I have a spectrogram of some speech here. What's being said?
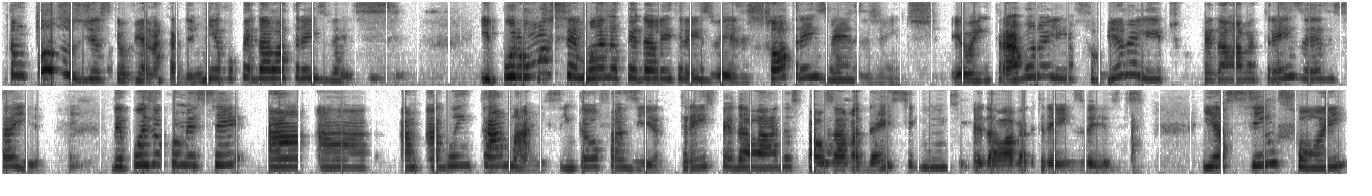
Então todos os dias que eu via na academia, eu vou pedalar três vezes. E por uma semana eu pedalei três vezes, só três vezes, gente. Eu entrava no elíptico, subia no elíptico, pedalava três vezes e saía. Depois eu comecei a, a, a aguentar mais. Então eu fazia três pedaladas, pausava 10 segundos, pedalava três vezes. E assim foi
